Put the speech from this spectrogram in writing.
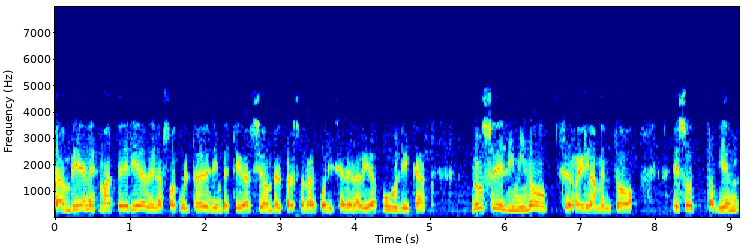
también es materia de las facultades de investigación del personal policial en la vía pública. No se eliminó, se reglamentó. Eso también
